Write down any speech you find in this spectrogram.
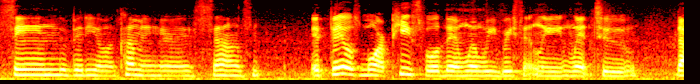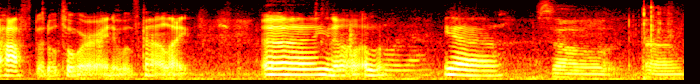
seeing the video and coming here, it sounds, it feels more peaceful than when we recently went to the hospital tour, and it was kind of like, uh, you know, Cool, a- yeah. yeah. So, um,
